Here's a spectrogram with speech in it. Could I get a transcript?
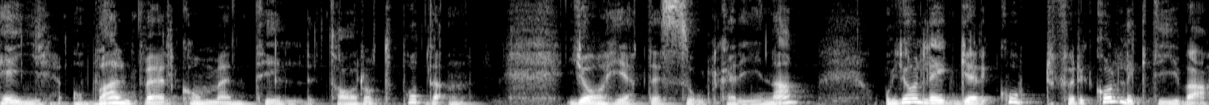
Hej och varmt välkommen till Tarotpodden. Jag heter sol karina och jag lägger kort för det kollektiva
